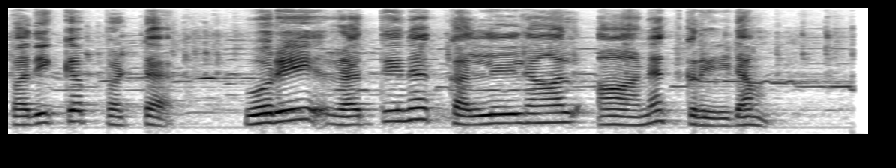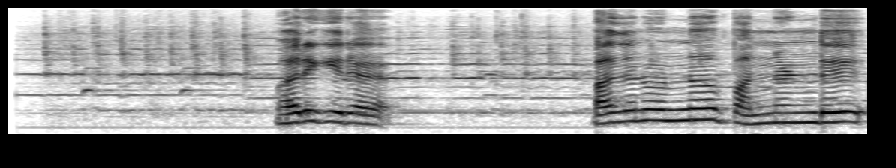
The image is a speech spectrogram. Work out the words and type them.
பதிக்கப்பட்ட ஒரே ரத்தின கல்லினால் ஆன கிரீடம். வருகிற பதினொன்று பன்னெண்டு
